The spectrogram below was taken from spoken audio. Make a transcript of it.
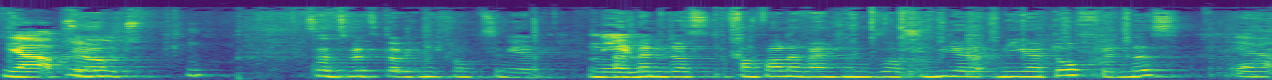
ja absolut. Sonst wird es, glaube ich, nicht funktionieren. Nee. Also wenn du das von vornherein schon so mega, mega doof findest, Ja.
